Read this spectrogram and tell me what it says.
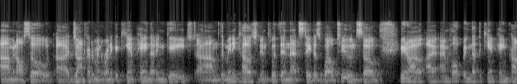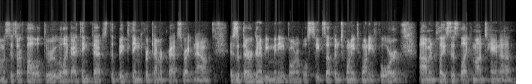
um, and also uh, John Fetterman running a campaign that engaged um, the many college students within that state as well too. And so, you know, I, I'm hoping that the campaign promises are followed through. Like I think that's the big thing for Democrats right now is that there are going to be many vulnerable seats up in 2024 um, in places like Montana.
